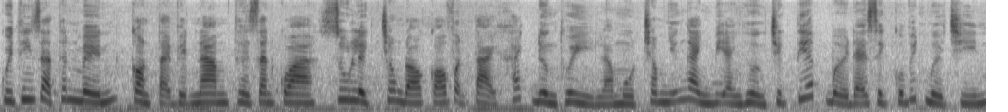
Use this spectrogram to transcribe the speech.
Quý thính giả thân mến, còn tại Việt Nam thời gian qua, du lịch trong đó có vận tải khách đường thủy là một trong những ngành bị ảnh hưởng trực tiếp bởi đại dịch Covid-19.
